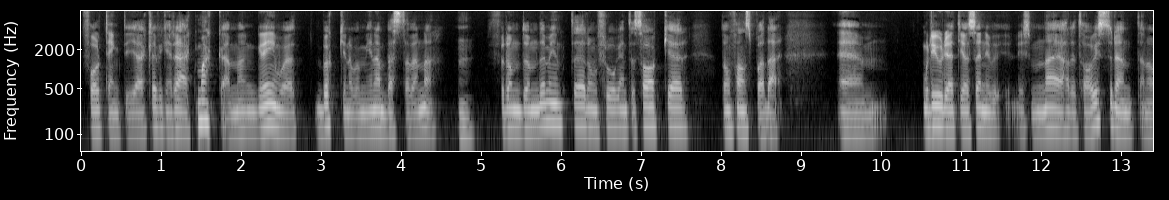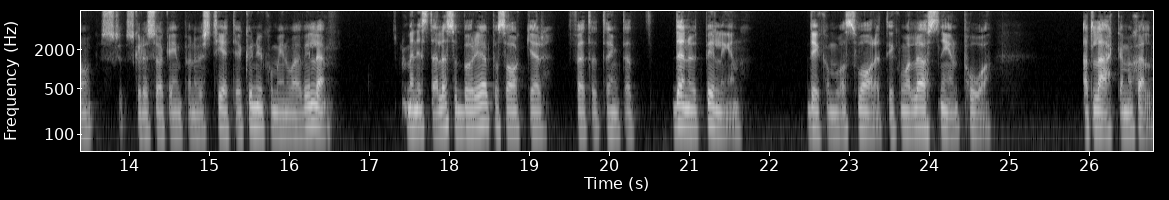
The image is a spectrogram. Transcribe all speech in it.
folk tänkte jäklar vilken räkmacka. Men grejen var ju att böckerna var mina bästa vänner. Mm. För de dömde mig inte, de frågade inte saker. De fanns bara där. Ehm, och det gjorde att jag sen liksom, när jag hade tagit studenten och sk- skulle söka in på universitet, jag kunde ju komma in vad jag ville. Men istället så började jag på saker för att jag tänkte att den utbildningen, det kommer vara svaret. Det kommer vara lösningen på att läka mig själv.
